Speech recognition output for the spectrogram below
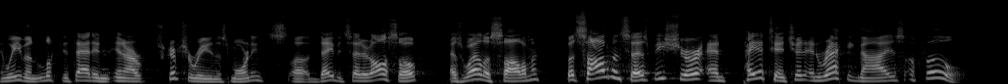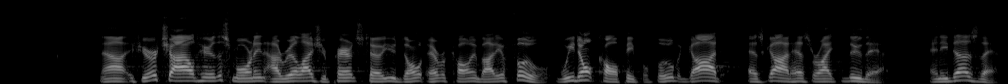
and we even looked at that in, in our scripture reading this morning. Uh, David said it also, as well as Solomon. But Solomon says, Be sure and pay attention and recognize a fool. Now, if you're a child here this morning, I realize your parents tell you don't ever call anybody a fool. We don't call people fool, but God, as God, has the right to do that. And He does that.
